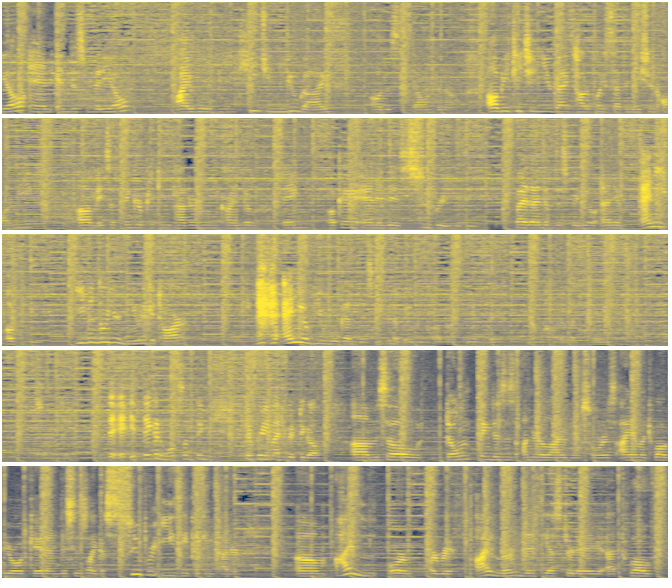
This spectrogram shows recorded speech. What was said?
video and in this video I will be teaching you guys I'll just sit down for now. I'll be teaching you guys how to play Seven Nation Army. Um, it's a finger picking pattern kind of thing okay? And it is super easy by the end of this video. And if any of you even though you're new to guitar any of you will get this even a baby probably if they know how to hold something. If they can hold something they're pretty much good to go um, so don't think this is unreliable source. I am a 12 year old kid and this is like a super easy picking pattern. Um, I, or a riff, I learned this yesterday at 12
